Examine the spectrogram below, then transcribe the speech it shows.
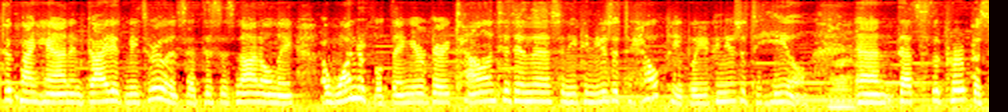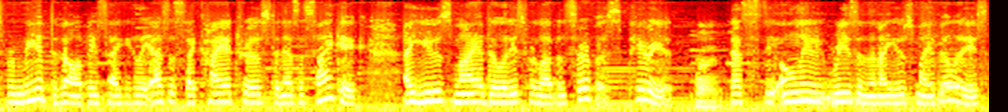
took my hand and guided me through and said, This is not only a wonderful thing, you're very talented in this and you can use it to help people, you can use it to heal. Right. And that's the purpose for me of developing psychically. As a psychiatrist and as a psychic, I use my abilities for love and service, period. Right. That's the only reason that I use my abilities.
